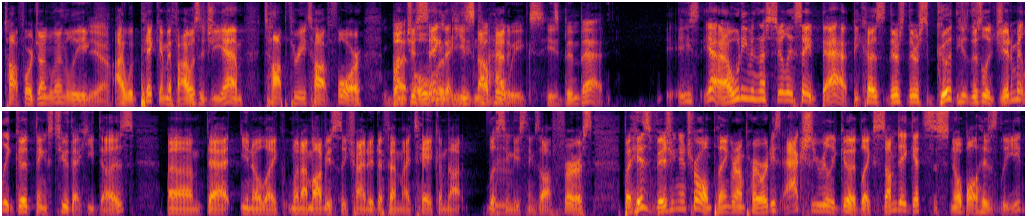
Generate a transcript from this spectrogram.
top four jungler in the league. Yeah. I would pick him if I was a GM, top three, top four. But I'm just saying that he's not had. weeks. He's been bad. He's yeah, I wouldn't even necessarily say bad because there's there's good there's legitimately good things too that he does. Um, that you know, like when I'm obviously trying to defend my take, I'm not listing these things off first. But his vision control and playing around priorities actually really good. Like Ssumday gets to snowball his lead,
